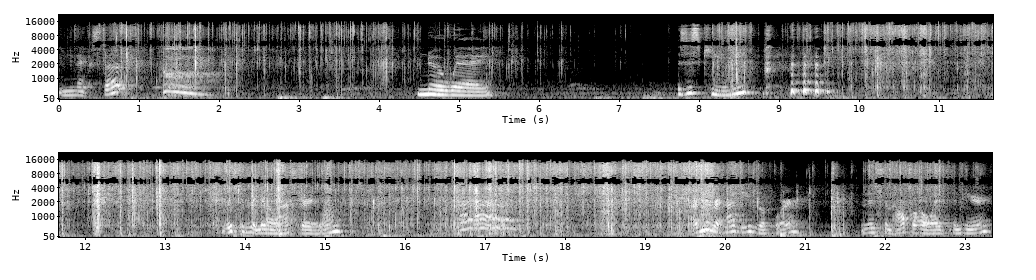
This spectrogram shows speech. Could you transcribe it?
Next up. no way. Is this candy? this isn't gonna last very long. Ah. I've never had these before. And there's some alcohol wipes in here.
